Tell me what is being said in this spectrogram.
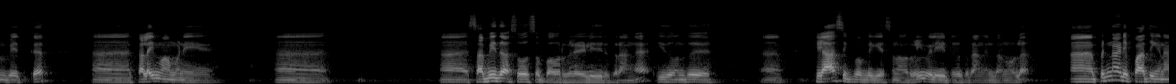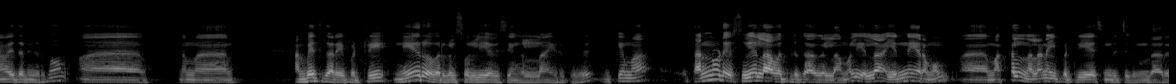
அம்பேத்கர் கலைமாமணி சபிதா சோசப் அவர்கள் எழுதியிருக்கிறாங்க. இது வந்து கிளாசிக் பப்ளிகேஷன் அவர்கள் வெளியிட்டிருக்கிறாங்க இந்த நூலை. பின்னாடி பார்த்தீங்கன்னாவே தெரிஞ்சிருக்கும். நம்ம அம்பேத்கரை பற்றி நேரு அவர்கள் சொல்லிய விஷயங்கள்லாம் இருக்குது. முக்கியமாக தன்னுடைய சுய லாபத்திற்காக இல்லாமல் எல்லா எந்நேரமும் மக்கள் நலனை பற்றியே சிந்திச்சுக்கிருந்தார்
